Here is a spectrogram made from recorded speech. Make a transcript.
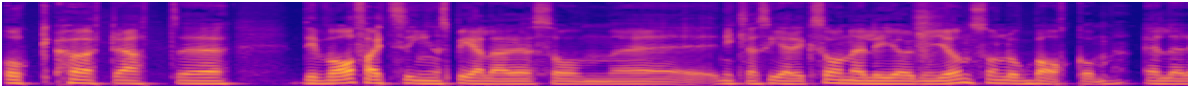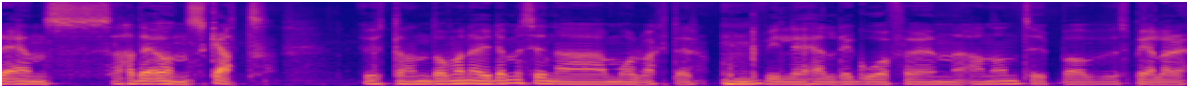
och hört att eh, det var faktiskt ingen spelare som eh, Niklas Eriksson eller Jörgen Jönsson låg bakom eller ens hade önskat. Utan de var nöjda med sina målvakter och Mm. ville hellre gå för en annan typ av spelare.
